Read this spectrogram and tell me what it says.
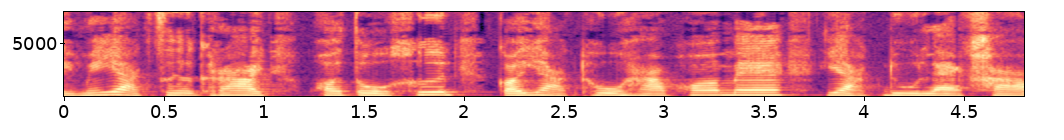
ยๆไม่อยากเจอใคร พอโตขึ้นก็อยากโทรหาพ่อแม่ อยากดูแลเขา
